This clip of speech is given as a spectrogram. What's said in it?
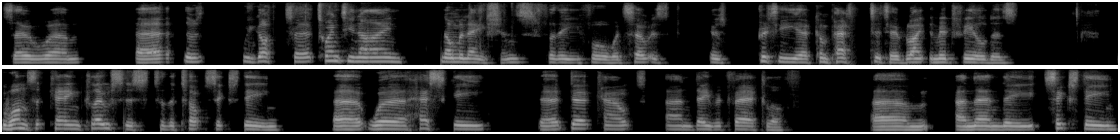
So um, uh, was, we got uh, 29 nominations for the forwards, so it was it was pretty uh, competitive, like the midfielders. The ones that came closest to the top 16 uh, were Heskey, uh, Dirk Kuyt, and David Fairclough. Um, and then the 16,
